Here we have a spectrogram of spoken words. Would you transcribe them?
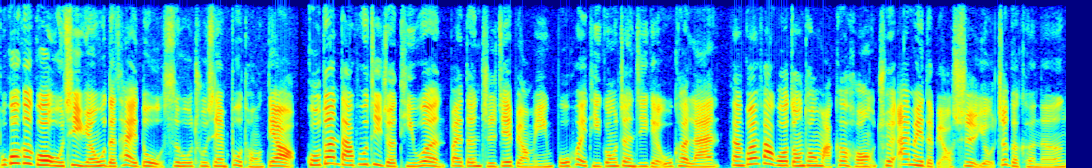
不过，各国武器援乌的态度似乎出现不同调，果断答复记者提问。拜登直接表明不会提供战机给乌克兰，反观法国总统马克宏却暧昧地表示有这个可能。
